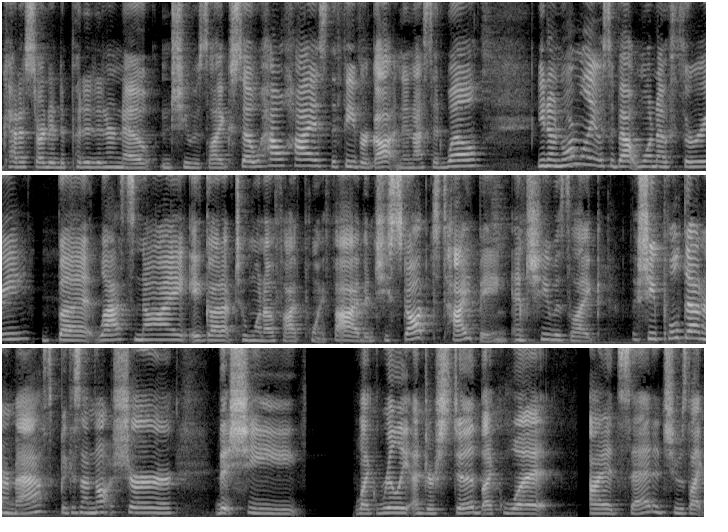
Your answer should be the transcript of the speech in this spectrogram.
kind of started to put it in her note and she was like, so how high has the fever gotten? And I said, well, you know, normally it was about 103, but last night it got up to 105.5. And she stopped typing and she was like, she pulled down her mask because I'm not sure that she like really understood like what I had said. And she was like,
